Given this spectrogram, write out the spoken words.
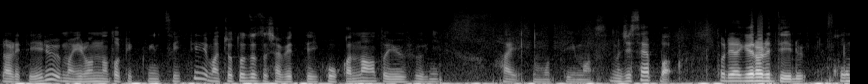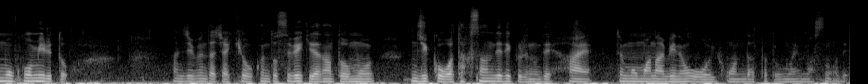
られている、まあ、いろんなトピックについて、まあ、ちょっとずつ喋っていこうかなというふうに、はい、思っています実際やっぱ取り上げられている項目を見ると自分たちは教訓とすべきだなと思う事項はたくさん出てくるので、はい、とても学びの多い本だったと思いますので、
